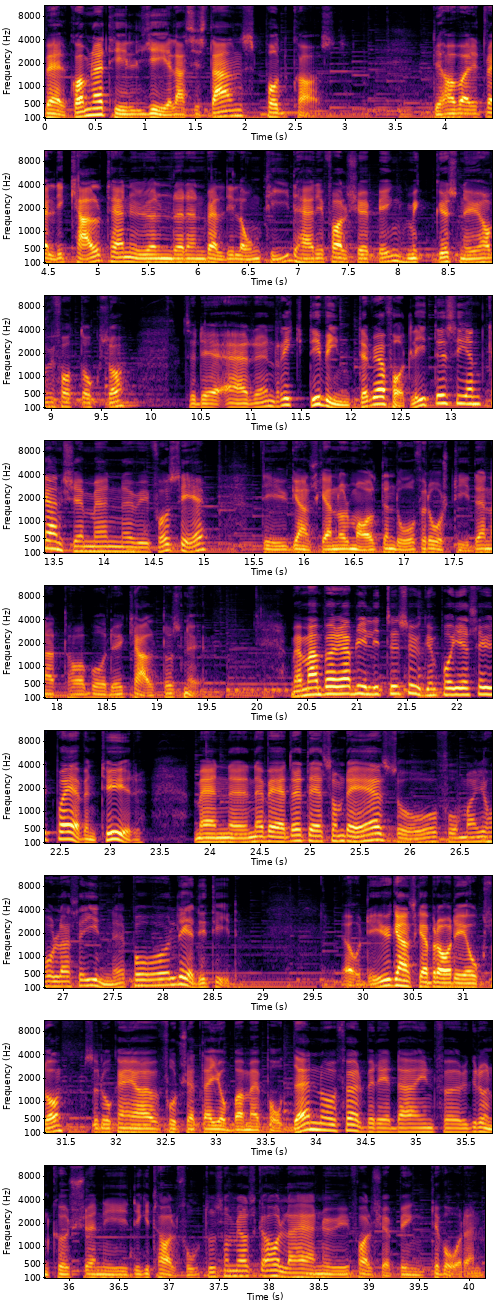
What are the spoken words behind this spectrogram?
Välkomna till GL Assistans podcast. Det har varit väldigt kallt här nu under en väldigt lång tid här i Falköping. Mycket snö har vi fått också. Så det är en riktig vinter vi har fått. Lite sent kanske men vi får se. Det är ju ganska normalt ändå för årstiden att ha både kallt och snö. Men man börjar bli lite sugen på att ge sig ut på äventyr. Men eh, när vädret är som det är så får man ju hålla sig inne på ledig tid. Ja, och det är ju ganska bra det också. Så då kan jag fortsätta jobba med podden och förbereda inför grundkursen i digitalfoto som jag ska hålla här nu i Falköping till våren.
